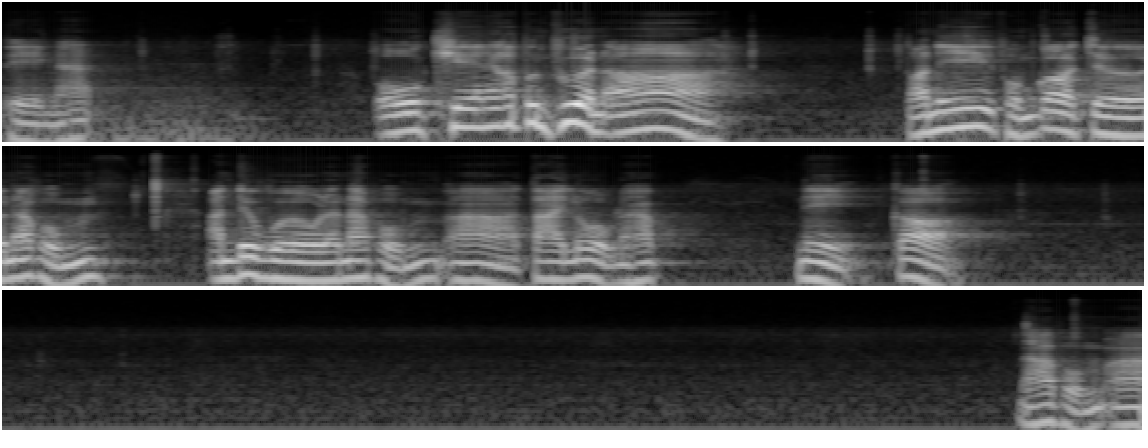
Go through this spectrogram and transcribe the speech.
เพลงนะฮะ โอเคนะครับเพื่อนๆอ่าตอนนี้ผมก็เจอนะผม Underworld แล้วนะผมอ่าใต้โลกนะครับ นี่ก็ นะครับผมอ่า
